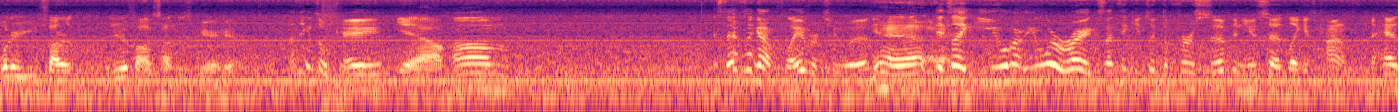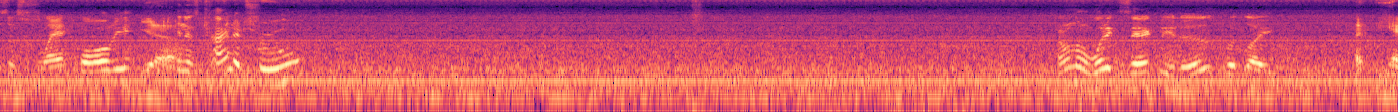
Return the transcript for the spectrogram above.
what are you thought? Your thoughts on this beer here? I think it's okay. Yeah. Um, it's definitely got flavor to it. Yeah. It's like you were you were right because I think you took the first sip and you said like it's kind of it has this flat quality yeah. and it's kind of true. I don't know what exactly it is, but like, Uh, yeah,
